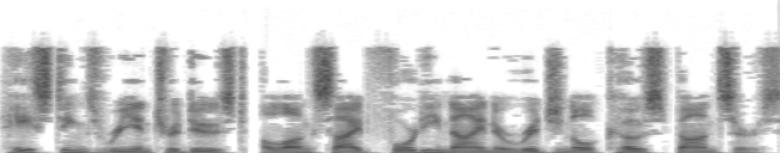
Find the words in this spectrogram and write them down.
Hastings reintroduced, alongside 49 original co-sponsors,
